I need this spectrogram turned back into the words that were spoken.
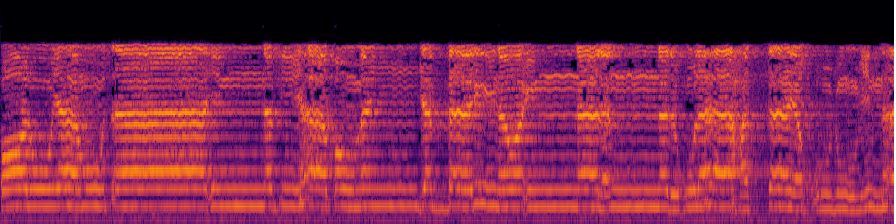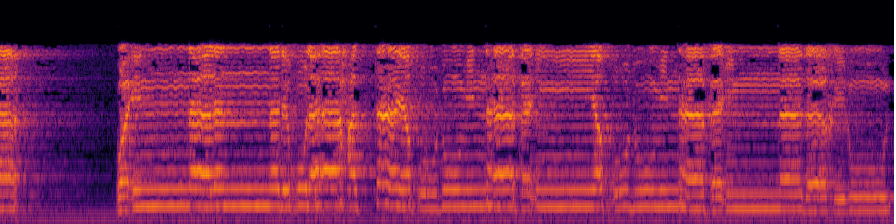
قالوا يا موسى إن فيها قوما جبارين وإنا لن ندخلها حتى يخرجوا منها وإنا لن ندخلها حتى يخرجوا منها فإن يخرجوا منها فإنا داخلون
